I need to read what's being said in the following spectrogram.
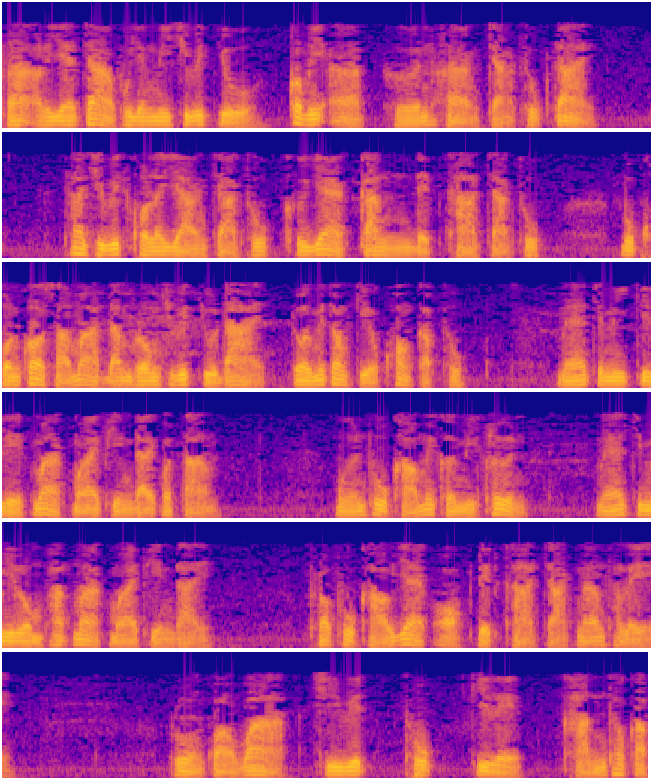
พระอริยเจ้าผู้ยังมีชีวิตอยู่ ก็มีอาจเหินห่างจากทุกข์ได้ ถ้าชีวิตคนละอย่างจากทุกข์คือแยกกันเด็ดขาดจากทุกข์บุคคลก็สามารถดำรงชีวิตอยู่ได้ โดยไม่ต้องเกี่ยวข้องกับทุกข์ แม้จะมีกิเลสมากมายเพียงใดก็ตาม เหมือนภูเขาไม่เคยมีคลื่น แม้จะมีลมพัดมากมายเพียงใด เพราะภูเขาแยกออกเด็ดขาดจากน้ำทะเล รวมความว่าชีวิต ทุกกิเลส ขันเท่ากับ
